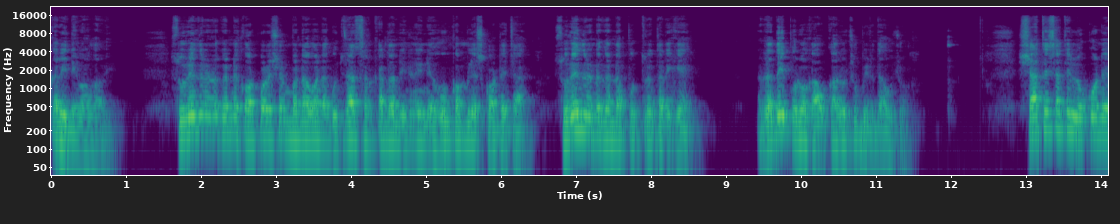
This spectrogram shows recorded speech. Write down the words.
કરી દેવામાં આવી. સુરેન્દ્રનગરને કોર્પોરેશન બનાવવાના ગુજરાત સરકારના નિર્ણયને હું કમલેશ કોટેચા, સુરેન્દ્રનગરના પુત્ર તરીકે હૃદયપૂર્વક આવકારું છું, બિરદાવું છું. સાથે સાથે લોકોને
